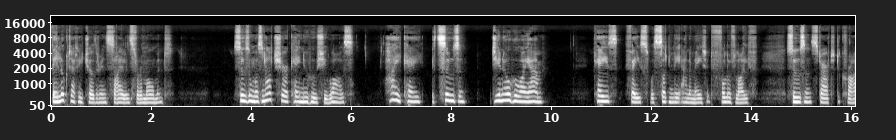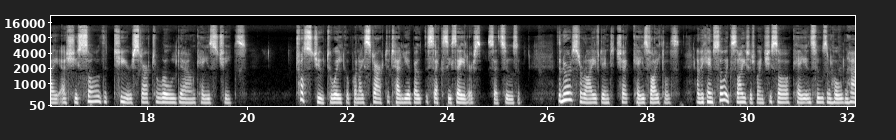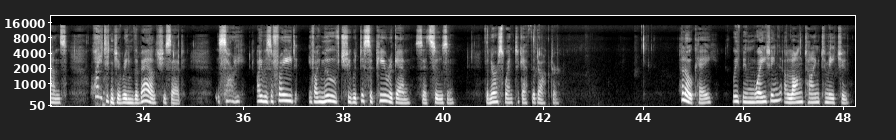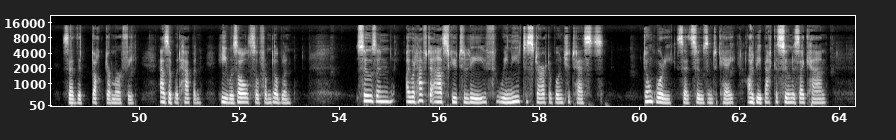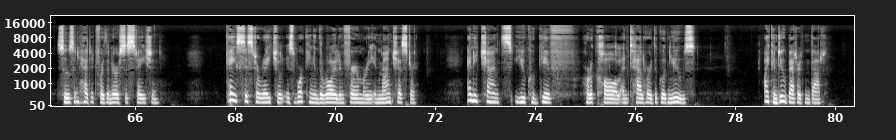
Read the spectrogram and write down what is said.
They looked at each other in silence for a moment. Susan was not sure Kay knew who she was. Hi, Kay, it's Susan. Do you know who I am? Kay's face was suddenly animated, full of life. Susan started to cry as she saw the tears start to roll down Kay's cheeks. Trust you to wake up when I start to tell you about the sexy sailors, said Susan. The nurse arrived in to check Kay's vitals and became so excited when she saw Kay and Susan holding hands. Why didn't you ring the bell? she said. Sorry, I was afraid if I moved she would disappear again, said Susan. The nurse went to get the doctor. Hello, Kay. We've been waiting a long time to meet you, said the Dr. Murphy. As it would happen, he was also from Dublin. Susan, I will have to ask you to leave. We need to start a bunch of tests. Don't worry, said Susan to Kay. I'll be back as soon as I can. Susan headed for the nurse's station. Kay's sister Rachel is working in the Royal Infirmary in Manchester. Any chance you could give her a call and tell her the good news? I can do better than that.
